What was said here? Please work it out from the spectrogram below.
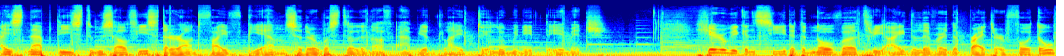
I snapped these two selfies at around 5 pm so there was still enough ambient light to illuminate the image. Here we can see that the Nova 3i delivered a brighter photo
